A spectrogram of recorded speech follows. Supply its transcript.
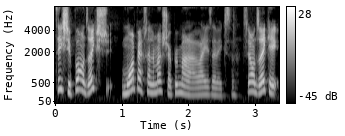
tu sais, je sais pas, on dirait que je suis- moi, personnellement, je suis un peu mal à l'aise avec ça. Tu sais, on dirait qu'il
